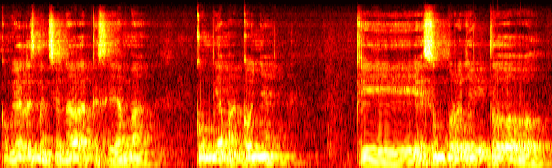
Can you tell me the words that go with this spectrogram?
como ya les mencionaba, que se llama Cumbia Macoña, que es un proyecto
